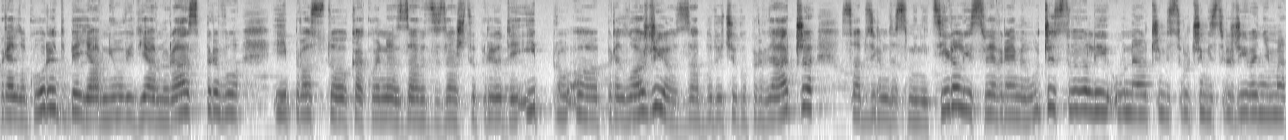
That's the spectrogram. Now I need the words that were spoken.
predlog uredbe, javni uvid, javnu raspravu i prosto kako je nas Zavod za zaštitu prirode i predložio za budućeg upravljača, s obzirom da smo inicirali, sve vreme učestvovali u naučnim i stručnim istraživanjima,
